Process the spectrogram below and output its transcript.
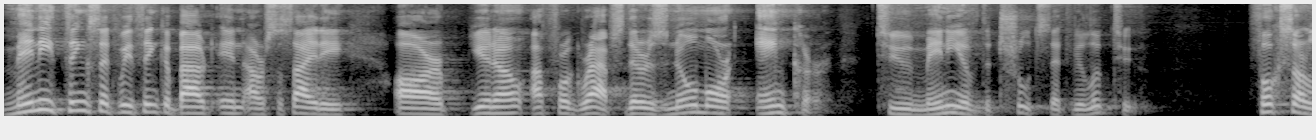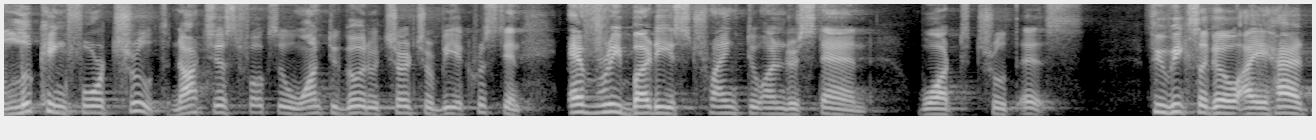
Many things that we think about in our society are, you know, up for grabs. There is no more anchor to many of the truths that we look to. Folks are looking for truth, not just folks who want to go to church or be a Christian. Everybody is trying to understand what truth is. Few weeks ago, I had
